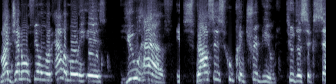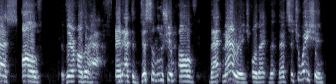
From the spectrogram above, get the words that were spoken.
my general feeling on alimony is you have spouses who contribute to the success of their other half. And at the dissolution of that marriage or that, that, that situation,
